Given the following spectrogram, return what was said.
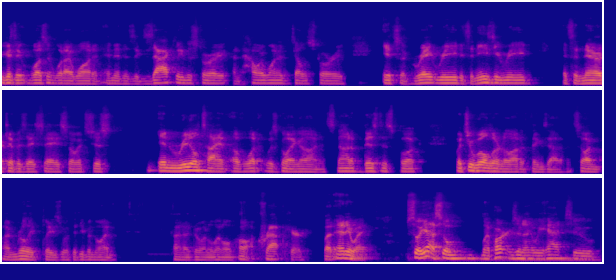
because it wasn't what I wanted, and it is exactly the story and how I wanted to tell the story. It's a great read. It's an easy read. It's a narrative, as they say. So it's just in real time of what was going on. It's not a business book, but you will learn a lot of things out of it. So I'm, I'm really pleased with it, even though I'm kind of doing a little, oh, crap here. But anyway, so yeah, so my partners and I, we had to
